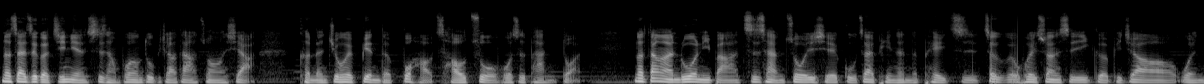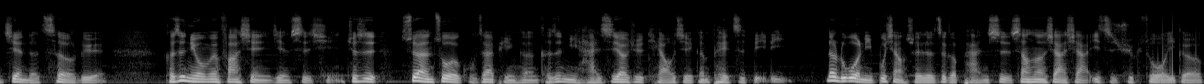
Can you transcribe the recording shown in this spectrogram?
那在这个今年市场波动度比较大的状况下，可能就会变得不好操作或是判断。那当然，如果你把资产做一些股债平衡的配置，这个会算是一个比较稳健的策略。可是你有没有发现一件事情？就是虽然做了股债平衡，可是你还是要去调节跟配置比例。那如果你不想随着这个盘势上上下下一直去做一个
